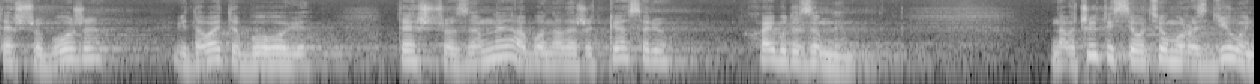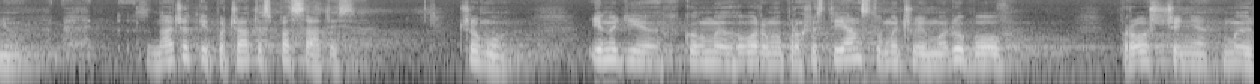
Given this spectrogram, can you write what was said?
те, що Боже, віддавайте Богові, те, що земне або належить кесарю, хай буде земним. Навчитися у цьому розділенню значить і почати спасатися. Чому? Іноді, коли ми говоримо про християнство, ми чуємо любов, прощення, мир.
